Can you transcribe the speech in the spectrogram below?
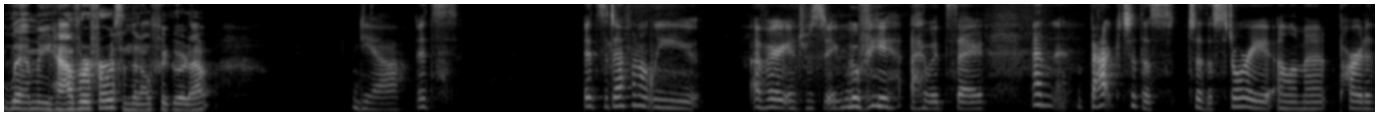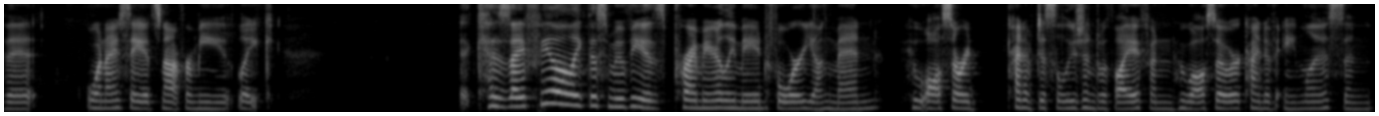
let me have her first and then I'll figure it out. Yeah, it's it's definitely a very interesting movie, I would say. And back to this to the story element part of it, when I say it's not for me, like cuz I feel like this movie is primarily made for young men who also are kind of disillusioned with life and who also are kind of aimless and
